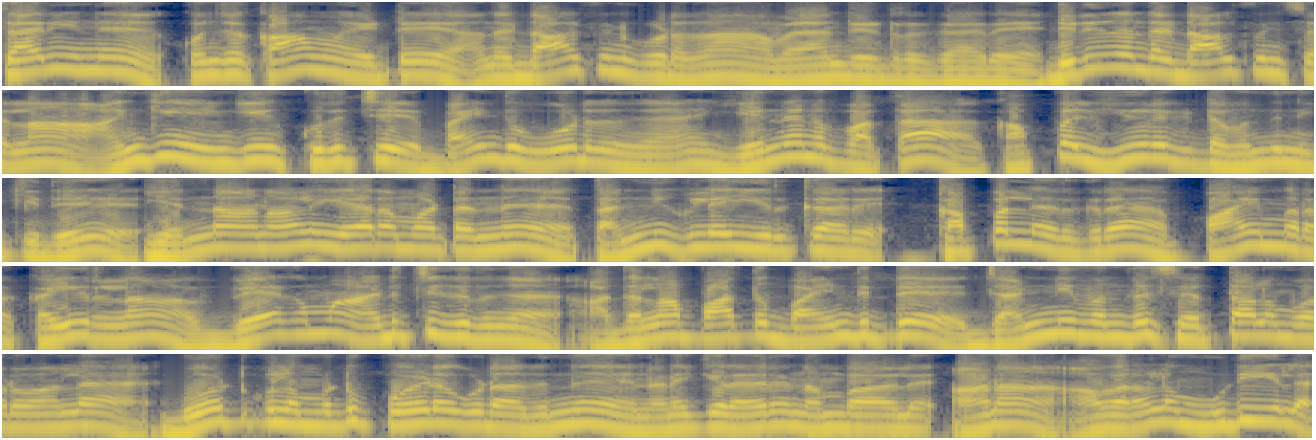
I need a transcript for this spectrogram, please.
சரின்னு கொஞ்சம் காம் ஆயிட்டு அந்த டால்பின் கூட தான் விளையாண்டுட்டு இருக்காரு. திடீர்னு அந்த டால்பின்ஸ் எல்லாம் அங்கேயும் இங்கேயும் குதிச்சு பயந்து ஓடுதுங்க. என்னன்னு பார்த்தா கப்பல் ஹீரோ கிட்ட வந்து நிக்குது. என்ன ஆனாலும் ஏற மாட்டேன்னு தண்ணிக்குள்ளே இருக்காரு. கப்பல்ல இருக்கிற பாய்மர கயிறு எல்லாம் வேகமா அடிச்சுக்குதுங்க. அதெல்லாம் பார்த்து பயந்துட்டு ஜன்னி வந்து செத்தாலும் பரவாயில்ல போட்டுக்குள்ள மட்டும் போயிடக்கூடாதுன்னு நினைக்கிறாரு நம்ம ஆளு. ஆனா அவரால் முடியல.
